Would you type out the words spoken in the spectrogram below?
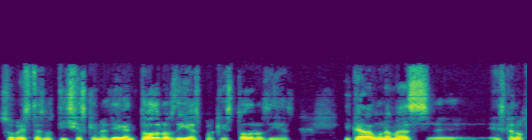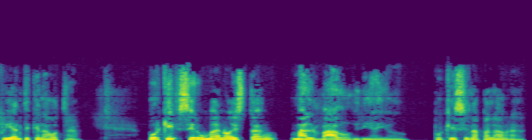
sobre estas noticias que nos llegan todos los días, porque es todos los días, y cada una más eh, escalofriante que la otra. ¿Por qué el ser humano es tan malvado, diría yo? Porque esa es la palabra.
